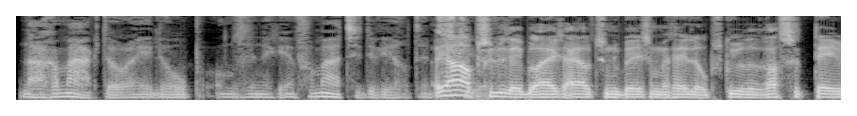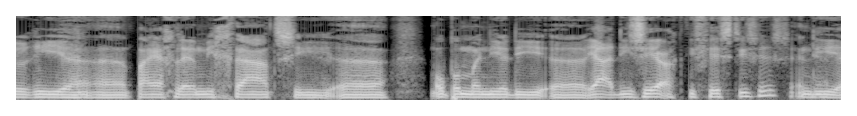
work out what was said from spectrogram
naar gemaakt door een hele hoop onzinnige informatie de wereld in te Ja, sturen. absoluut. Hij, hij, hij houdt zich nu bezig met hele obscure rassentheorieën. Ja. Uh, een paar jaar geleden migratie. op een manier die, ja, die zeer activistisch is. En die...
